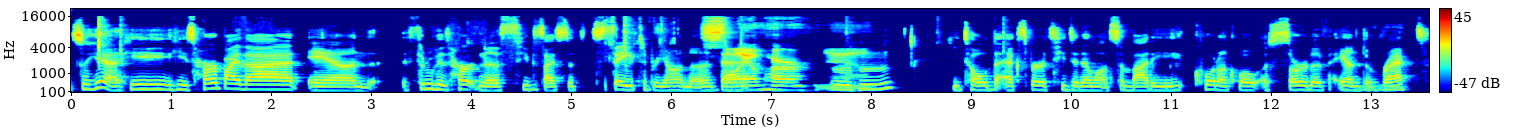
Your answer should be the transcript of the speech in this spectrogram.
so yeah he he's hurt by that and through his hurtness he decides to say to brianna that slam her yeah. Mhm. he told the experts he didn't want somebody quote unquote assertive and Mhm. direct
